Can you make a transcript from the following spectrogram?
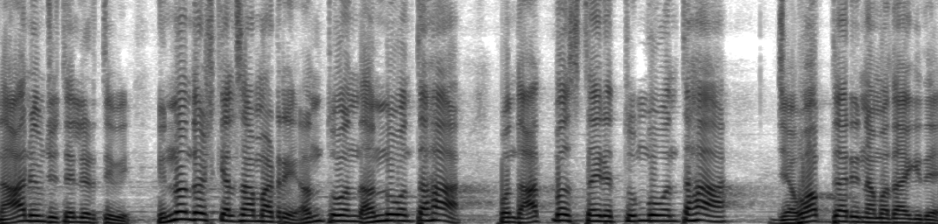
ನಾನು ನಿಮ್ಮ ಜೊತೆಯಲ್ಲಿ ಇರ್ತೀವಿ. ಇನ್ನೊಂದು ವರ್ಷ ಕೆಲಸ ಮಾಡ್ರಿ ಅಂತೂ ಒಂದು ಅನ್ನುವಂತಹ ಒಂದು ಆತ್ಮಸ್ಥೈರ್ಯ ತುಂಬುವಂತಹ ಜವಾಬ್ದಾರಿ ನಮ್ಮದಾಗಿದೆ.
